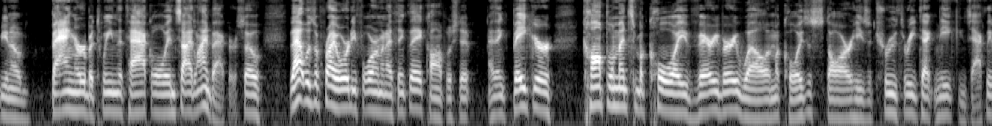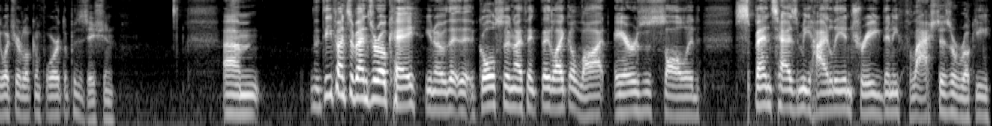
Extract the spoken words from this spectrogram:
you know, banger between the tackle, inside linebacker. So that was a priority for him, and I think they accomplished it. I think Baker complements McCoy very, very well, and McCoy's a star. He's a true three technique, exactly what you're looking for at the position. Um, the defensive ends are okay. You know, the, the, Gholston, I think they like a lot. Ayers is solid. Spence has me highly intrigued, and he flashed as a rookie.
